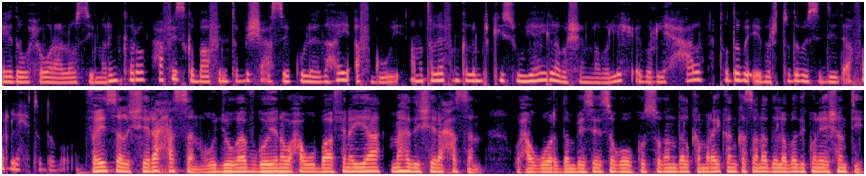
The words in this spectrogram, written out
iyadoo wix waraa loo sii marin karo. Xafiiska baafinta bisha cas ay ku leedahay afgooye ama taleefonka lambarkiisa uu yahay laba shan laba lix eber lix hal toddoba eber toddoba sideed afar lix toddobo. Faysal shire xasan oo jooga afgooyana waxa uu baafinayaa mahdi shire xasan. Waxaa ugu wardambeysay isagoo ku sugan dalka maraykanka sanadii labadii kun iyo shantii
